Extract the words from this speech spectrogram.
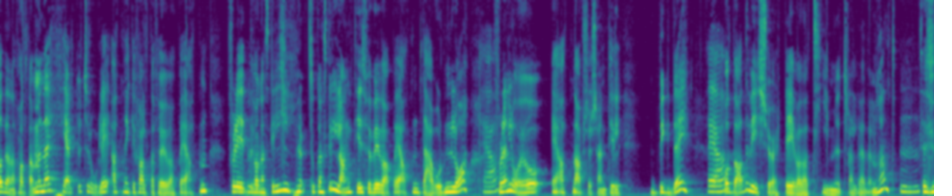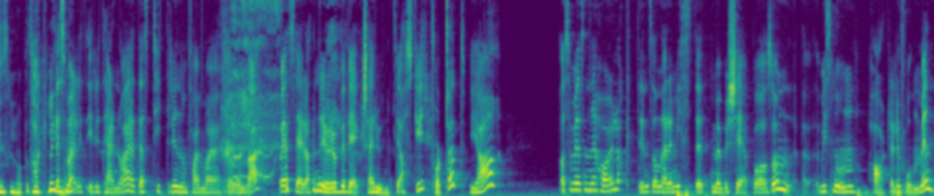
Og den har falt av. Men det er helt utrolig at den ikke falt av før vi var på E18. Fordi det var ganske, det tok ganske lang tid før vi var på E18 der hvor den lå. Ja. For den lå jo E18 avkjørselen til Bygdøy. Ja. Og da hadde vi kjørt i hva da, ti minutter allerede. eller noe sånt. Så jeg syns den lå på taket lenge. Det som er litt irriterende nå, er at jeg titter innom Find my iPhone enda, og jeg ser at den driver og beveger seg rundt i Asker. Fortsatt? Ja. Og så jeg sånn, jeg har jo lagt inn sånn der mistet med beskjed på og sånn. Hvis noen har telefonen min,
